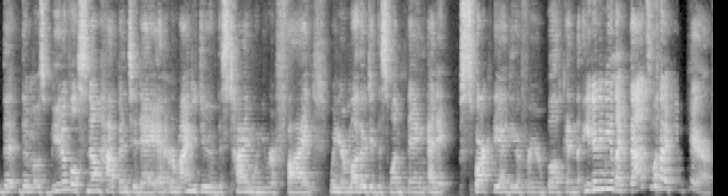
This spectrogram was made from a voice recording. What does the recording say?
the, the most beautiful snow happened today and it reminded you of this time when you were five when your mother did this one thing and it sparked the idea for your book and you know what i mean like that's why we care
